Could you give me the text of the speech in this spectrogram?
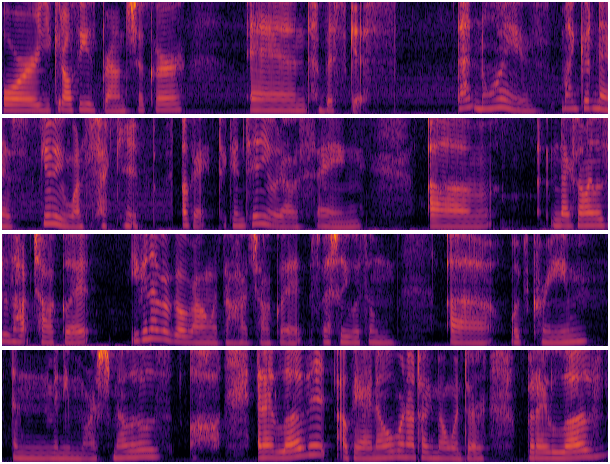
or you could also use brown sugar and hibiscus. That noise, my goodness, give me one second. Okay, to continue what I was saying, um, next on my list is hot chocolate. You can never go wrong with the hot chocolate, especially with some uh, whipped cream and mini marshmallows. Oh, and I love it. Okay, I know we're not talking about winter, but I love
